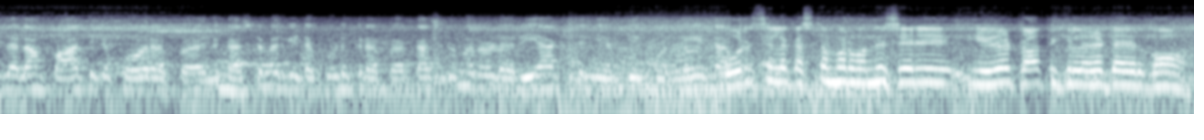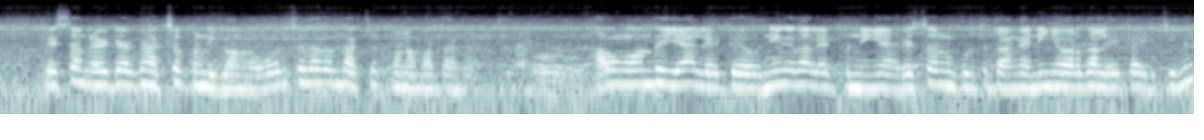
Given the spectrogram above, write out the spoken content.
இதெல்லாம் பார்த்துட்டு போறப்ப இந்த கஸ்டமர் கிட்ட கொடுக்குறப்ப கஸ்டமரோட ரியாக்ஷன் எப்படி இருக்கும்? ஒரு சில கஸ்டமர் வந்து சரி ஏதோ டிராஃபிக்கில் லேட் ஆகிருக்கும் ரெஸ்டாரண்ட் லேட்டாக இருக்கும் அக்செப்ட் பண்ணிக்குவாங்க. ஒரு சிலர் வந்து அக்செப்ட் பண்ண மாட்டாங்க. அவங்க வந்து ஏன் லேட்டு நீங்கள் தான் லேட் பண்ணீங்க. ரெஸ்டாரண்ட் கொடுத்துட்டாங்க. நீங்கள் வரதான் லேட் ஆகிடுச்சின்னு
